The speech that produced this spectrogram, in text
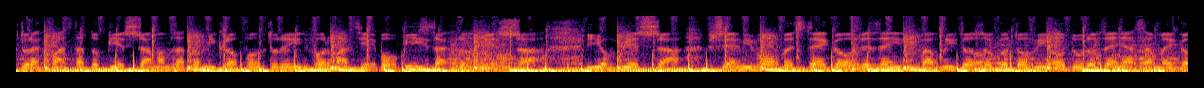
która chwasta do pieszcza Mam za to mikrofon, który informacje po pizdach rozmieszcza I obwieszcza, wszemi wobec tego Że Zenit i Pablito są gotowi od urodzenia samego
